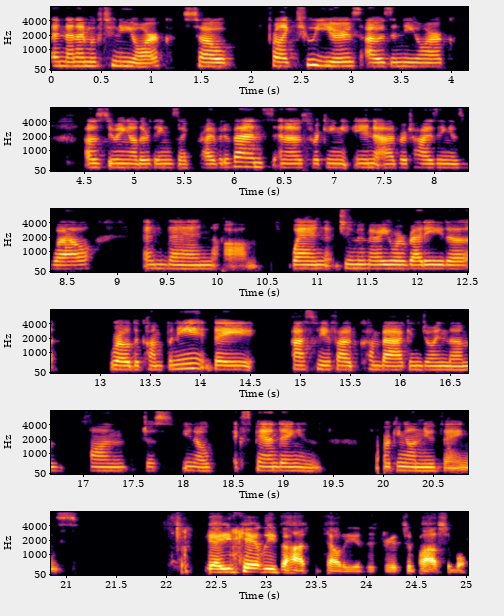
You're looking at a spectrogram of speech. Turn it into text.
And then I moved to New York. So for like two years, I was in New York. I was doing other things like private events and I was working in advertising as well. And then um, when Jim and Mary were ready to grow the company, they asked me if I would come back and join them on just, you know, expanding and working on new things. Yeah, you can't leave the hospitality industry. It's impossible.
